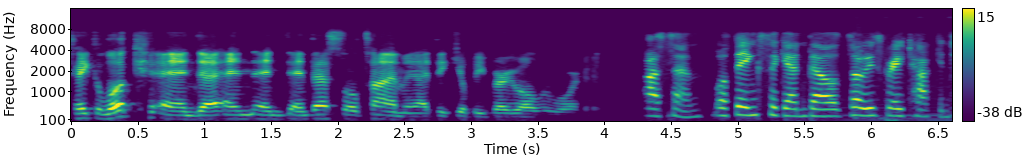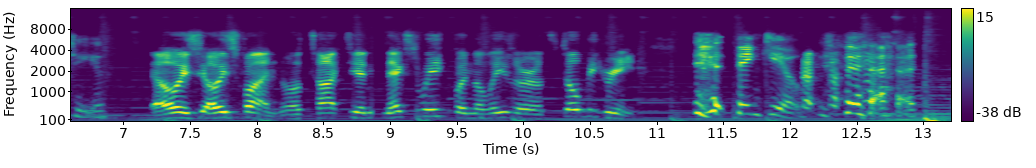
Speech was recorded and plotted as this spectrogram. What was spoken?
take a look and, uh, and, and invest a little time, and I think you'll be very well rewarded. Awesome. Well, thanks again, Bill. It's always great talking to you. Always, always fun. We'll talk to you next week when the leaves will still be green. Thank you.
